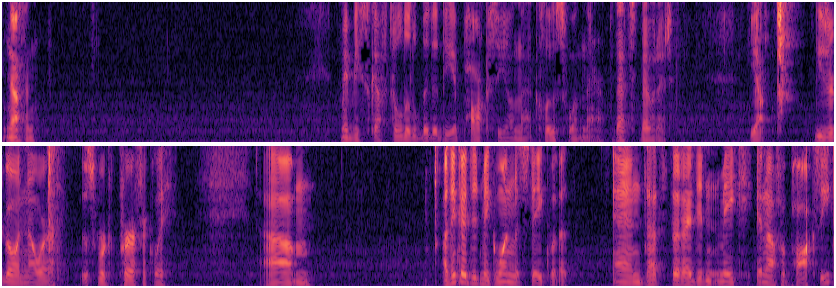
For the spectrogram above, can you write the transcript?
Nothing. Maybe scuffed a little bit of the epoxy on that close one there, but that's about it. Yep, these are going nowhere. This worked perfectly. Um, I think I did make one mistake with it, and that's that I didn't make enough epoxy.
